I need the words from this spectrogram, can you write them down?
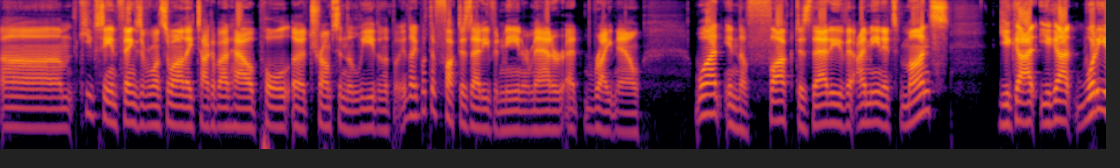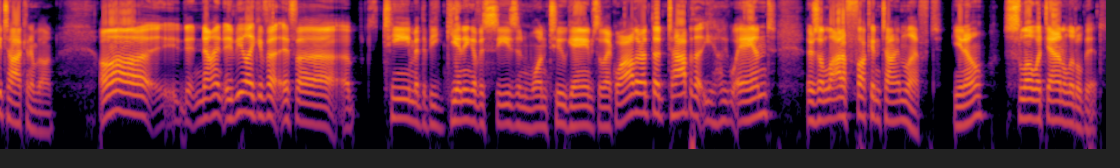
Um, keep seeing things every once in a while. They talk about how poll uh, Trump's in the lead, and the like. What the fuck does that even mean or matter at right now? What in the fuck does that even? I mean, it's months. You got you got. What are you talking about? Oh, not. It'd be like if a if a, a team at the beginning of a season won two games. They're like, well, they're at the top of the and there's a lot of fucking time left. You know, slow it down a little bit.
